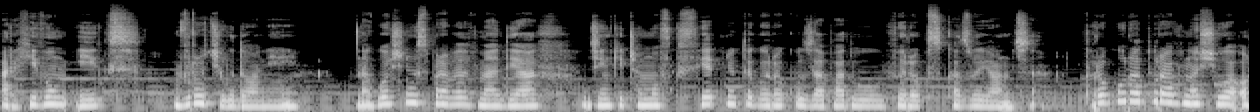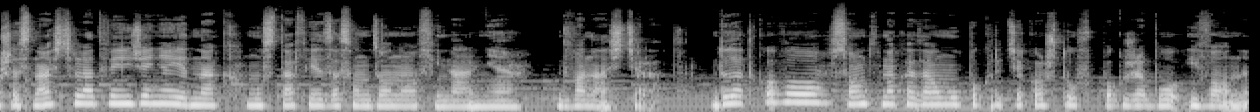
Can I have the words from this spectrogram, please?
Archiwum X, wrócił do niej Nagłośnił sprawę w mediach, dzięki czemu w kwietniu tego roku zapadł wyrok skazujący. Prokuratura wnosiła o 16 lat więzienia, jednak Mustafie zasądzono finalnie 12 lat. Dodatkowo sąd nakazał mu pokrycie kosztów pogrzebu Iwony,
